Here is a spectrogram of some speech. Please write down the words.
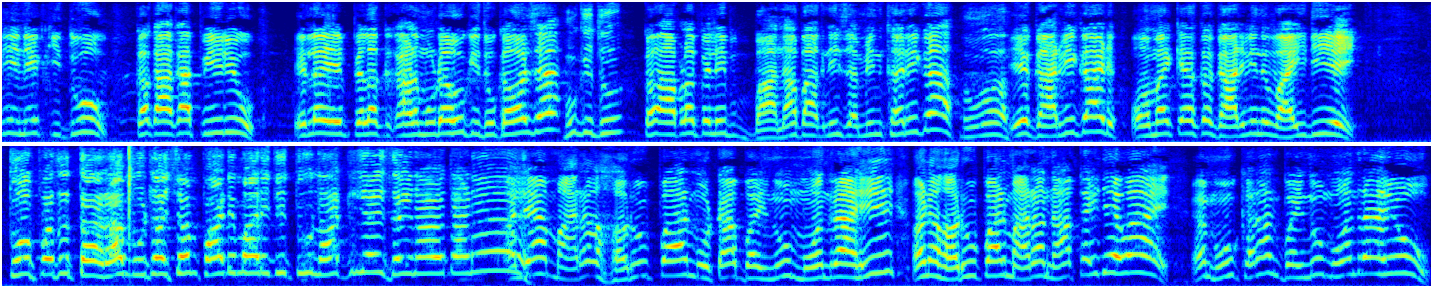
તે એને કીધું કે કાકા પી રહ્યું. એટલે એ પેલા કાળમુડા શું કીધું ખબર છે? શું કીધું? કે આપડા પેલી ભાના ભાગની જમીન ખરી કા? એ ગારવી કાઢ ઓમાં કે ગારવી ને વાઈ દઈએ તો પછી તારા મોઢા ચમ ફાડી મારી દી તું નાખ લઈ જઈને આવ્યો તાણે. અલ્યા મારા હરુપાર મોટા ભાઈ નું મોન રાહી અને હરુપાર મારા ના કહી દેવાય. એમ હું ખરા ને ભાઈનું મોન રાહ્યું.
